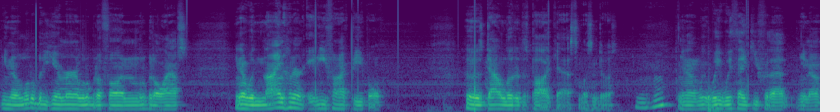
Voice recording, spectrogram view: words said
you know, a little bit of humor, a little bit of fun, a little bit of laughs. You know, with 985 people who has downloaded this podcast and listened to us. Mm-hmm. You know, we, we, we thank you for that, you know.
